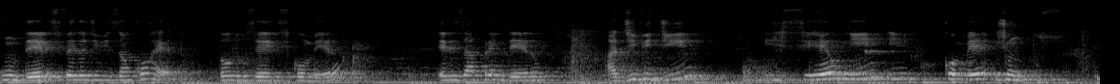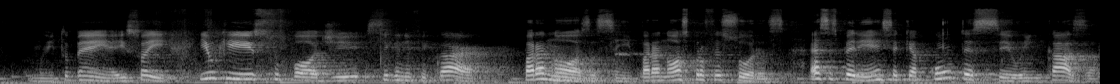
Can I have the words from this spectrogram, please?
Um deles fez a divisão correta. Todos eles comeram. Eles aprenderam a dividir e se reunir e comer juntos. Muito bem, é isso aí. E o que isso pode significar para nós, assim, para nós professoras? Essa experiência que aconteceu em casa,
